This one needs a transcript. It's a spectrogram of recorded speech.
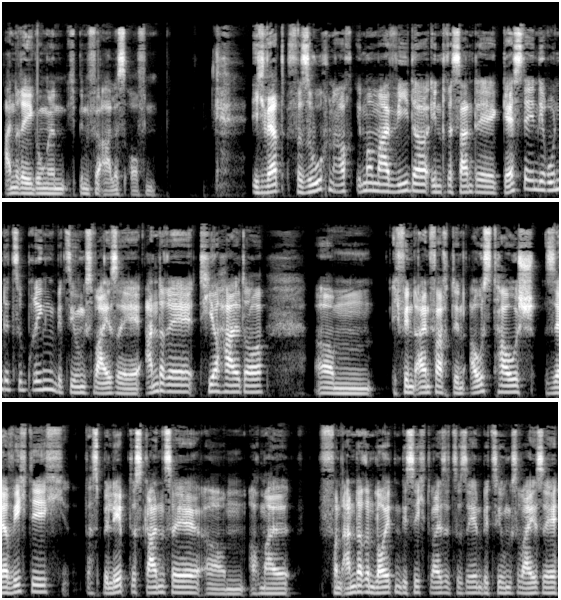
Anregungen. Ich bin für alles offen. Ich werde versuchen, auch immer mal wieder interessante Gäste in die Runde zu bringen, beziehungsweise andere Tierhalter. Ähm, ich finde einfach den Austausch sehr wichtig. Das belebt das Ganze. Ähm, auch mal von anderen Leuten die Sichtweise zu sehen, beziehungsweise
